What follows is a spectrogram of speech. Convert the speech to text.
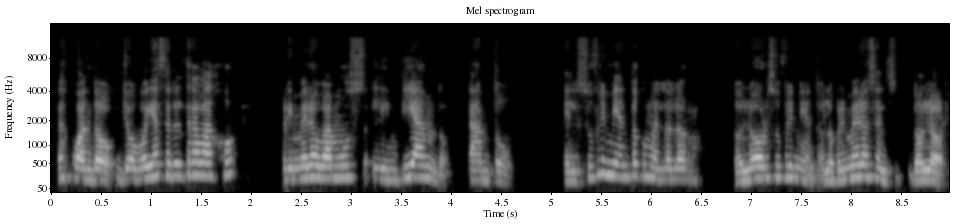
Entonces, cuando yo voy a hacer el trabajo, primero vamos limpiando tanto el sufrimiento como el dolor dolor, sufrimiento. Lo primero es el dolor,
